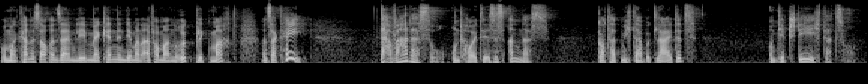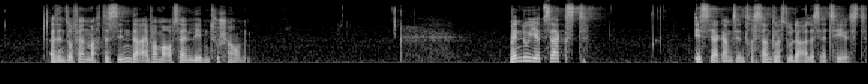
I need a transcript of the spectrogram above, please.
Und man kann es auch in seinem Leben erkennen, indem man einfach mal einen Rückblick macht und sagt, hey, da war das so und heute ist es anders. Gott hat mich da begleitet und jetzt stehe ich dazu. Also insofern macht es Sinn, da einfach mal auf sein Leben zu schauen. Wenn du jetzt sagst, ist ja ganz interessant, was du da alles erzählst,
